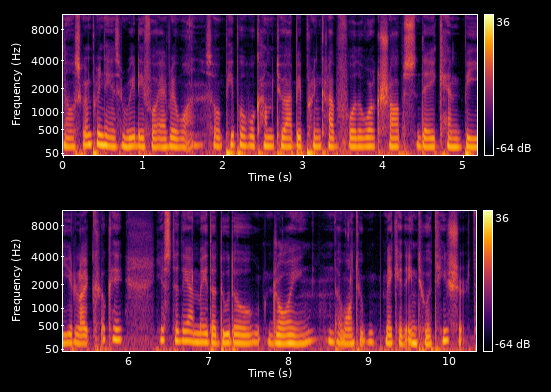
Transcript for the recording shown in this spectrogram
No, screen printing is really for everyone. So people who come to IB Print Club for the workshops, they can be like, okay, yesterday I made a doodle drawing and I want to make it into a T-shirt,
